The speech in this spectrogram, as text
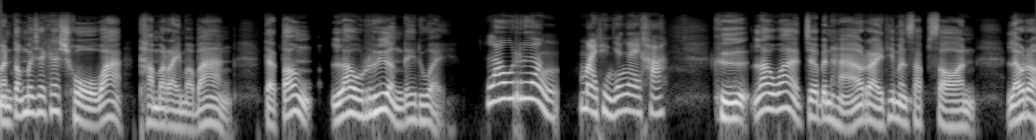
มันต้องไม่ใช่แค่โชว์ว่าทำอะไรมาบ้าง แต่ต้องเล่าเรื่องได้ด้วย เล่าเรื่องหมายถึงยังไงคะ คือเล่าว่าเจอปัญหาอะไรที่มันซับซ้อน แล้วเรา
